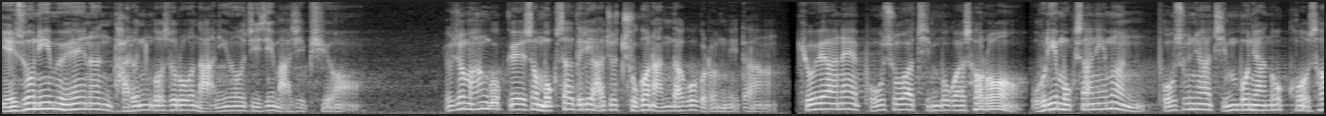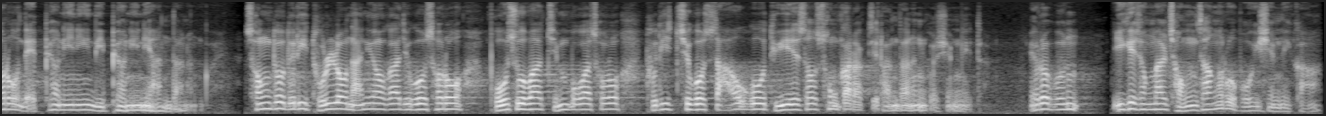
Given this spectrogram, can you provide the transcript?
예수님 외에는 다른 것으로 나뉘어지지 마십시오. 요즘 한국 교회에서 목사들이 아주 죽어난다고 그럽니다. 교회 안에 보수와 진보가 서로 우리 목사님은 보수냐 진보냐 놓고 서로 내 편이니 네 편이니 한다는 거예요. 성도들이 둘로 나뉘어 가지고 서로 보수와 진보가 서로 부딪히고 싸우고 뒤에서 손가락질 한다는 것입니다. 여러분, 이게 정말 정상으로 보이십니까?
